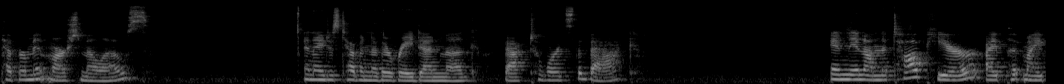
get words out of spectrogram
peppermint marshmallows. And I just have another Rae Dunn mug back towards the back. And then on the top here, I put my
